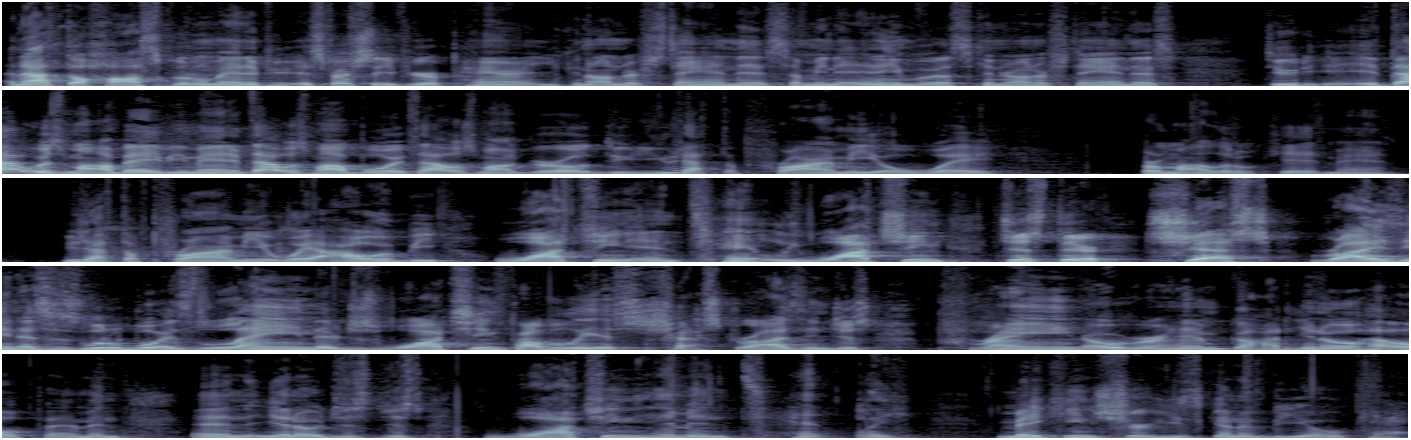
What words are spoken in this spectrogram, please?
And at the hospital, man, if you, especially if you're a parent, you can understand this. I mean, any of us can understand this. Dude, if that was my baby, man, if that was my boy, if that was my girl, dude, you'd have to pry me away from my little kid, man. You'd have to pry me away. I would be watching intently, watching just their chest rising as this little boy is laying there, just watching probably his chest rising, just praying over him. God, you know, help him. And, and you know, just, just watching him intently, making sure he's going to be okay.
